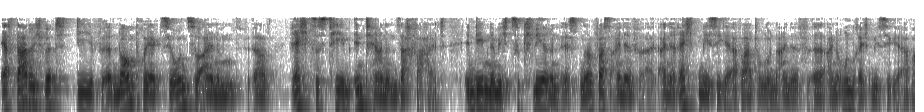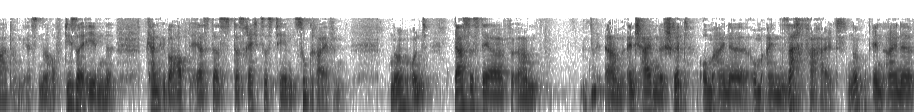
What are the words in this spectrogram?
erst dadurch wird die äh, Normprojektion zu einem äh, Rechtssystem internen Sachverhalt in dem nämlich zu klären ist, ne, was eine, eine rechtmäßige Erwartung und eine, äh, eine unrechtmäßige Erwartung ist. Ne. Auf dieser Ebene kann überhaupt erst das, das Rechtssystem zugreifen. Ne. Und das ist der ähm, ähm, entscheidende Schritt, um, eine, um einen Sachverhalt ne, in eine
